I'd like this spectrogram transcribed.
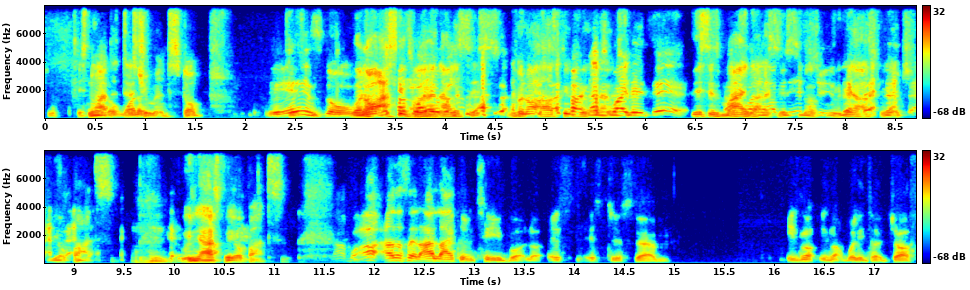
just It's not at the it. detriment. Stop. It is though. We're not asking for your analysis. We're not asking for your That's why analysis. they're there. This is my That's why I'm analysis. having Not, we issues. didn't ask for your, your parts. We didn't ask for your parts. Nah, I, as I said, I like him too, but look, it's it's just um, he's not he's not willing to adjust.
